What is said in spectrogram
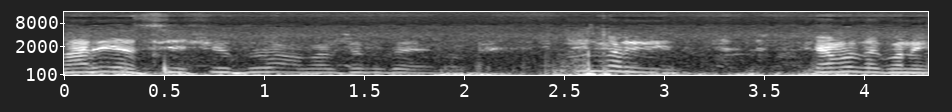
বাড়ি আছি আমার সাথে? কেমন দেখো নি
